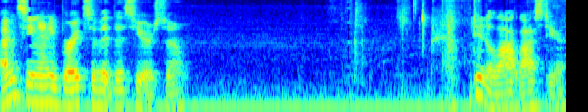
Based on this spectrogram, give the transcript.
I haven't seen any breaks of it this year, so. We did a lot last year.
